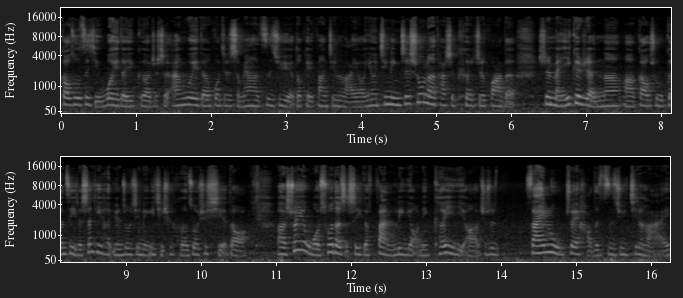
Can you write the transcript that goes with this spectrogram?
告诉自己胃的一个就是安慰的或者是什么样的字句，也都可以放进来哦。因为精灵之书呢，它是克制化的，是每一个人呢啊，告诉跟自己的身体和元素精灵一起去合作去写的哦。呃，所以我说的只是一个范例哦，你可以啊、就是摘录最好的字句进来，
